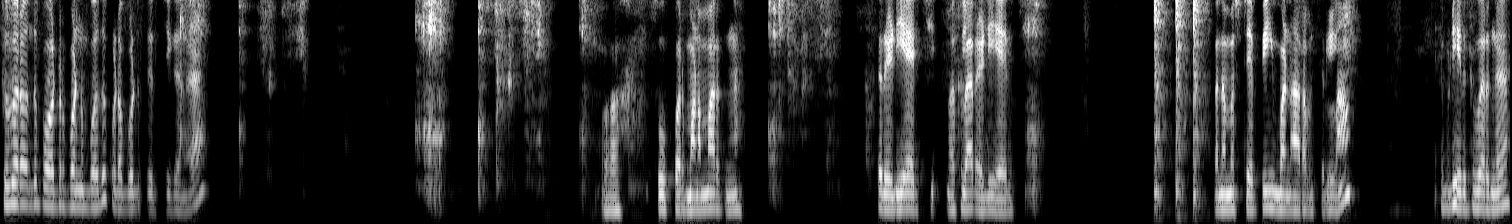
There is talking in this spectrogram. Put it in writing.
சுகர் வந்து பவுட்ரு பண்ணும்போது கூட போட்டு திரிச்சுக்கோங்க. வா சூப்பர் மணமாக இருக்குங்க. ரெடி ஆயிடுச்சு மசாலா ரெடி ஆயிடுச்சு இப்போ நம்ம ஸ்டெப்பிங் பண்ண ஆரம்பிச்சிடலாம். எப்படி இருக்கு பாருங்கள்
